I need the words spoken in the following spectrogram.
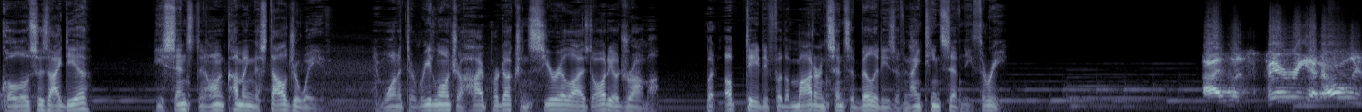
Kholos's idea? He sensed an oncoming nostalgia wave and wanted to relaunch a high production serialized audio drama, but updated for the modern sensibilities of 1973. I was very, and always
